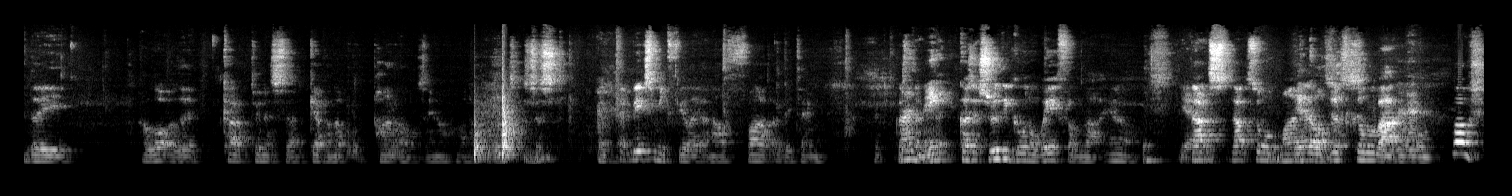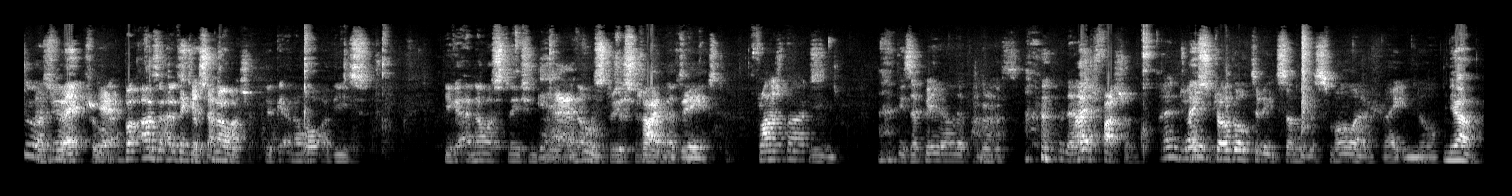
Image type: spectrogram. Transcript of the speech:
the a lot of the cartoonists are giving up the panels, you know. on a. It's just it, it makes me feel like an alpha every time. And me. Because it's really going away from that, you know. Yeah. That's that's old man. Yeah, it'll comics. just come back. Uh, well, sure, It's yeah. retro. Yeah, but as I it think is it's just just now, fashion. you're getting a lot of these. You get an illustration, you Yeah, get an illustration. just trying to and be- text. Flashbacks disappear on the past. That's fashion. I I struggle to read some of the smaller writing though. Yeah.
